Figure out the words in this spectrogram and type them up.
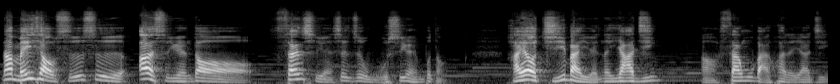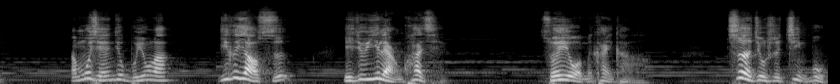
那每小时是二十元到三十元，甚至五十元不等，还要几百元的押金啊，三五百块的押金。那目前就不用了，一个小时也就一两块钱。所以我们看一看啊。这就是进步，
